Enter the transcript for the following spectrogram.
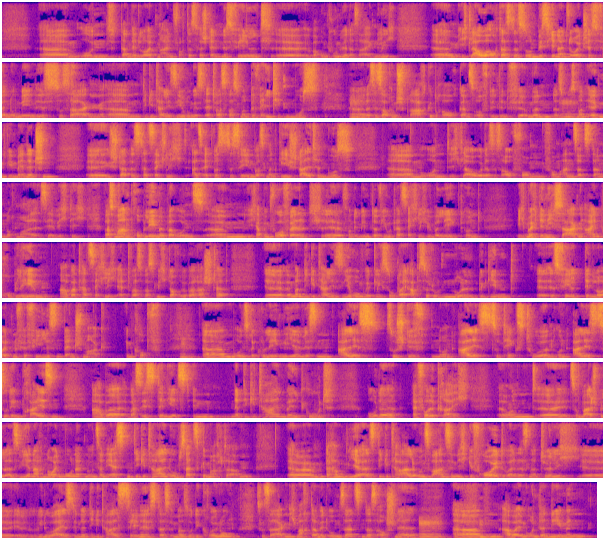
und dann den Leuten einfach das Verständnis fehlt, äh, warum tun wir das eigentlich. Ähm, ich glaube auch, dass das so ein bisschen ein deutsches Phänomen ist, zu sagen, ähm, Digitalisierung ist etwas, was man bewältigen muss. Äh, mhm. Das ist auch im Sprachgebrauch ganz oft in den Firmen. Das mhm. muss man irgendwie managen, äh, statt es tatsächlich als etwas zu sehen, was man gestalten muss. Ähm, und ich glaube, das ist auch vom, vom Ansatz dann nochmal sehr wichtig. Was waren Probleme bei uns? Ähm, ich habe im Vorfeld äh, von dem Interview tatsächlich überlegt und ich möchte nicht sagen ein Problem, aber tatsächlich etwas, was mich doch überrascht hat. Äh, wenn man Digitalisierung wirklich so bei absolut Null beginnt, äh, es fehlt den Leuten für vieles ein Benchmark im Kopf. Mhm. Ähm, unsere Kollegen hier wissen alles zu Stiften und alles zu Texturen und alles zu den Preisen. Aber was ist denn jetzt in einer digitalen Welt gut oder erfolgreich? Und äh, zum Beispiel, als wir nach neun Monaten unseren ersten digitalen Umsatz gemacht haben, ähm, da haben wir als Digitale uns wahnsinnig gefreut, weil das natürlich, äh, wie du weißt, in der Digitalszene ist das immer so die Krönung, zu sagen, ich mache damit Umsatz und das auch schnell. Mhm. Ähm, aber im Unternehmen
